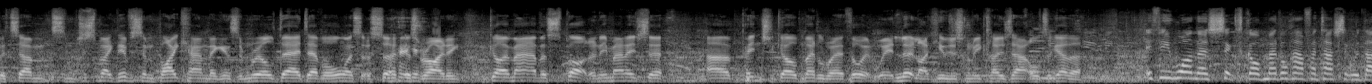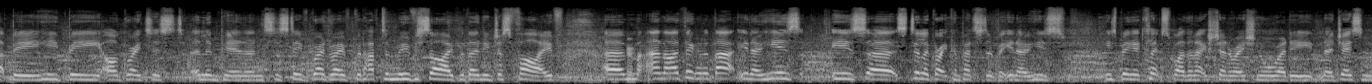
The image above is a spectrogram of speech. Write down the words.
but um, some just magnificent bike handling and some real daredevil, almost sort of circus riding. Got him out of a spot, and he managed to uh, pinch a gold medal where I thought it, it looked like he was just going to be closed out altogether if he won a sixth gold medal, how fantastic would that be? He'd be our greatest Olympian, and Sir Steve Redgrave would have to move aside with only just five. Um, and I think that that you know he is he is uh, still a great competitor, but you know he's he's being eclipsed by the next generation already. You know, Jason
